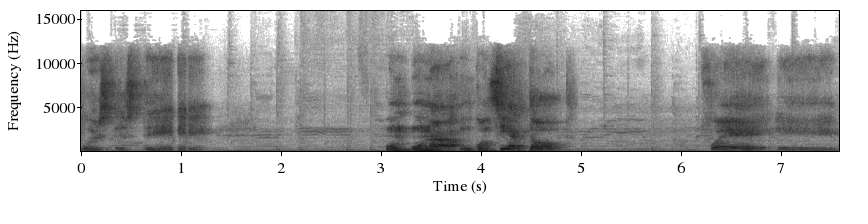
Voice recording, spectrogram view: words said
pues este un, un concierto fue eh,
